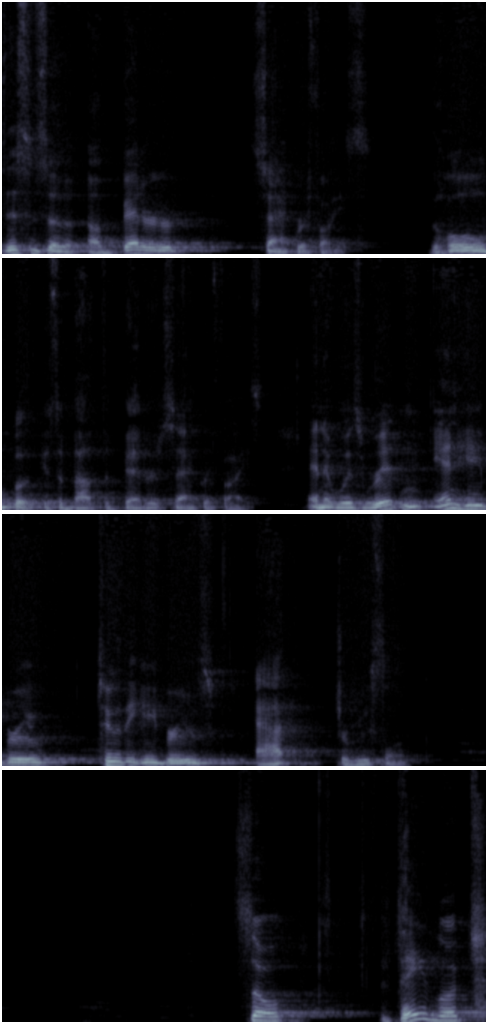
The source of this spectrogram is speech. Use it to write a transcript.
this is a, a better sacrifice. The whole book is about the better sacrifice. And it was written in Hebrew to the Hebrews at Jerusalem. So they looked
